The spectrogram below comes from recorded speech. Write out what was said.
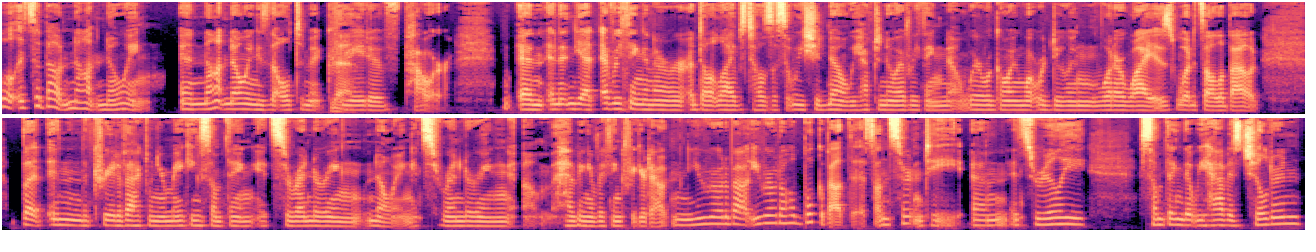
Well, it's about not knowing and not knowing is the ultimate creative yeah. power and and yet everything in our adult lives tells us that we should know. We have to know everything, know where we're going, what we're doing, what our why is, what it's all about. But in the creative act, when you're making something, it's surrendering knowing. It's surrendering um, having everything figured out. And you wrote about you wrote a whole book about this uncertainty, and it's really something that we have as children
